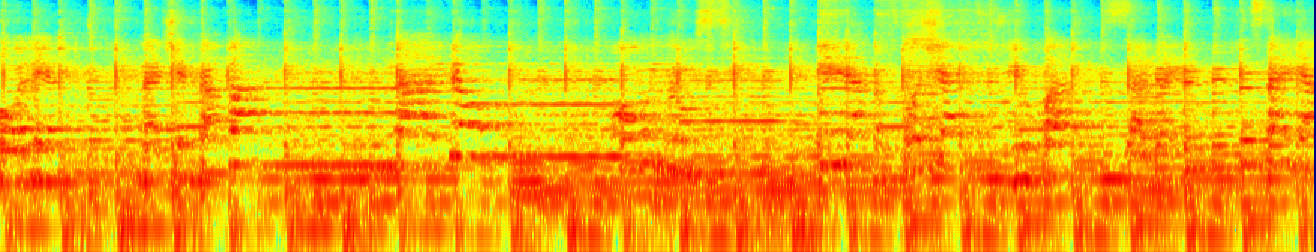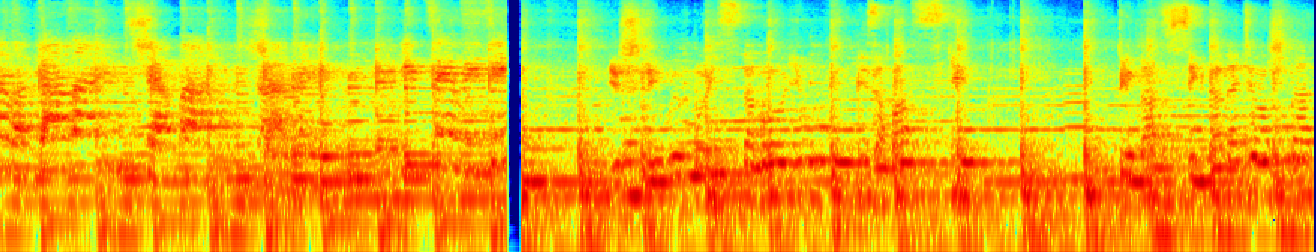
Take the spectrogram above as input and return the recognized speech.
поле На Чехова навел он грусть. И рядом с площадью посадной Стояла каланча пожарной И целый день шли мы с тобою без опаски. Ты нас всегда надежно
